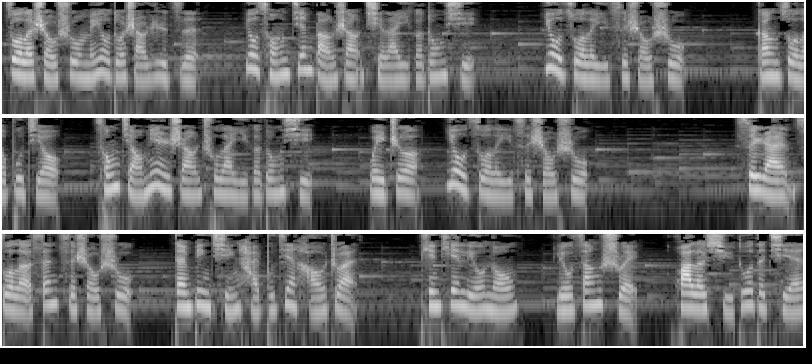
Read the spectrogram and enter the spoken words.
做了手术没有多少日子，又从肩膀上起来一个东西，又做了一次手术，刚做了不久，从脚面上出来一个东西，为这又做了一次手术。虽然做了三次手术，但病情还不见好转，天天流脓、流脏水，花了许多的钱。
